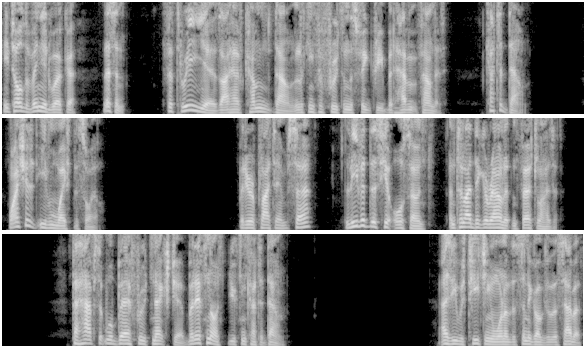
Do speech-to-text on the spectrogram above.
He told the vineyard worker, Listen, for three years I have come down looking for fruit on this fig tree, but haven't found it. Cut it down. Why should it even waste the soil? But he replied to him, Sir, leave it this year also until I dig around it and fertilize it. Perhaps it will bear fruit next year, but if not, you can cut it down. As he was teaching in one of the synagogues of the Sabbath,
